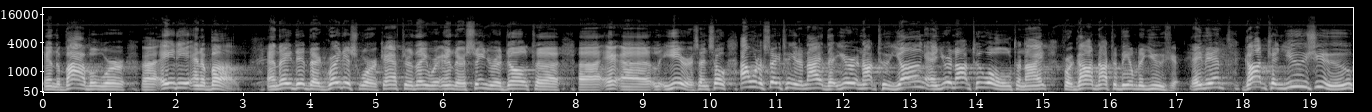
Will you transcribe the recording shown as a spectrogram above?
in the Bible were uh, 80 and above and they did their greatest work after they were in their senior adult uh, uh, uh, years. And so I want to say to you tonight that you're not too young and you're not too old tonight for God not to be able to use you. Amen? God can use you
